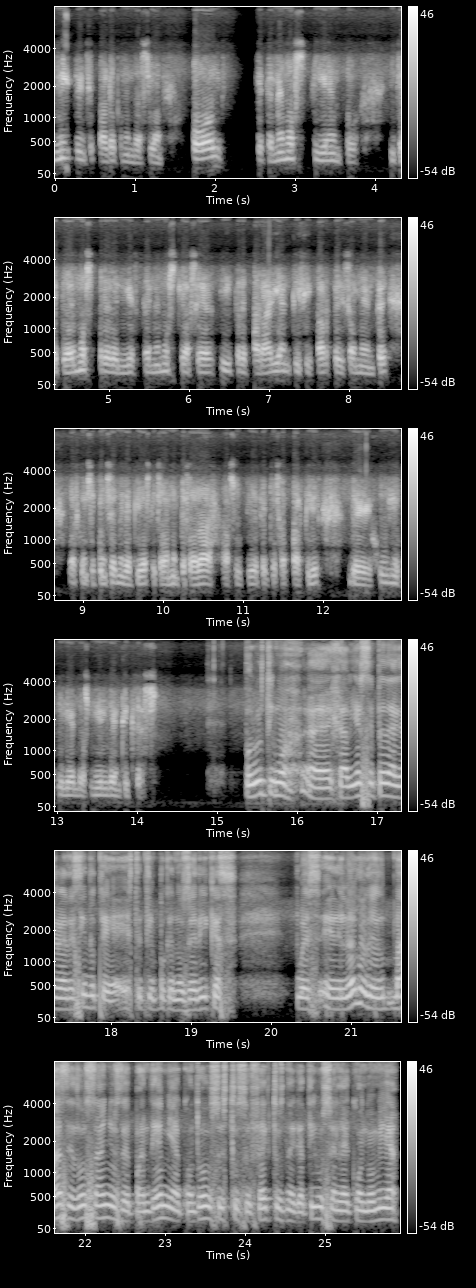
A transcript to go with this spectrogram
Mi principal recomendación, hoy que tenemos tiempo y que podemos prevenir, tenemos que hacer y preparar y anticipar precisamente las consecuencias negativas que se van a empezar a, a surtir efectos a partir de junio, julio del 2023. Por último, eh, Javier Cepeda, agradeciéndote este tiempo que nos dedicas, pues eh, luego de más de dos años de pandemia, con todos estos efectos negativos en la economía,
